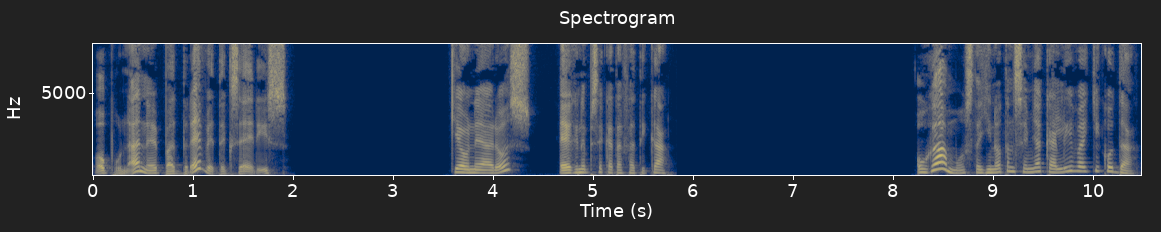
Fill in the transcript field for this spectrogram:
Όπου να είναι παντρεύεται, ξέρεις». Και ο νεαρός έγνεψε καταφατικά. Ο γάμος θα γινόταν σε μια καλύβα εκεί κοντά.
